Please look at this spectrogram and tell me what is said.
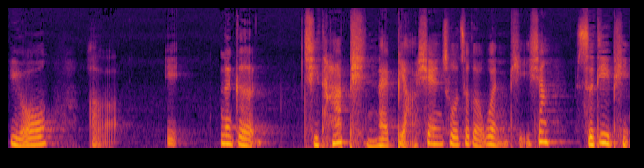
由呃一那个。其他品来表现出这个问题，像实地品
